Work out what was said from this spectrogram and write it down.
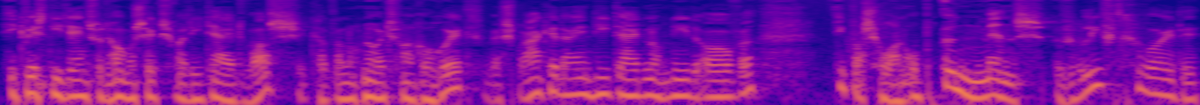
ik wist niet eens wat homoseksualiteit was. Ik had er nog nooit van gehoord. We spraken daar in die tijd nog niet over. Ik was gewoon op een mens verliefd geworden.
